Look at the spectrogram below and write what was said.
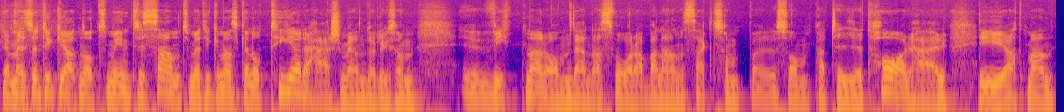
Ja, men så tycker jag att något som är intressant som jag tycker man ska notera här som ändå liksom eh, vittnar om denna svåra balansakt som, som partiet har här. Det är ju att man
